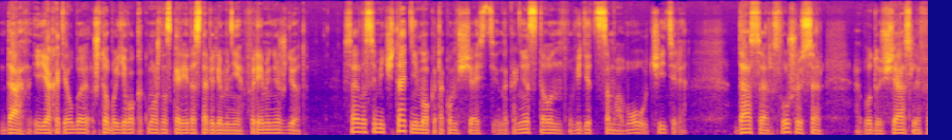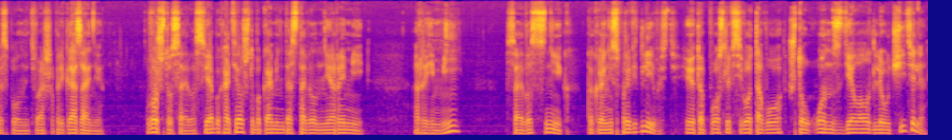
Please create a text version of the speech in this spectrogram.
«Да, и я хотел бы, чтобы его как можно скорее доставили мне. Время не ждет». Сайлос и мечтать не мог о таком счастье. Наконец-то он увидит самого учителя. «Да, сэр, слушаюсь, сэр. Буду счастлив исполнить ваше приказание». «Вот что, Сайлос, я бы хотел, чтобы камень доставил мне Реми». «Реми?» Сайлос сник. Какая несправедливость. И это после всего того, что он сделал для учителя?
